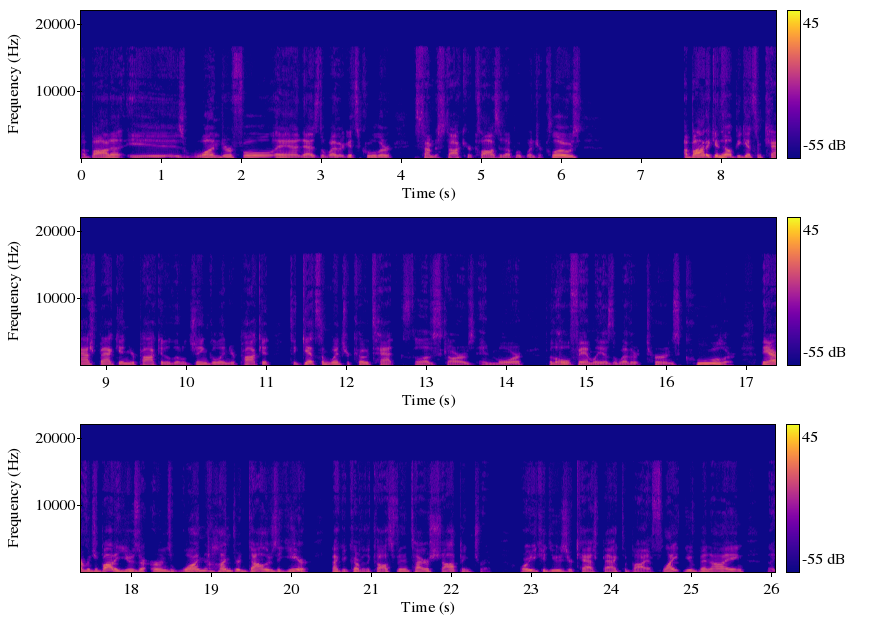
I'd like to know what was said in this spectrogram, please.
Ibotta is wonderful. And as the weather gets cooler, it's time to stock your closet up with winter clothes. Ibotta can help you get some cash back in your pocket, a little jingle in your pocket to get some winter coats, hats, gloves, scarves, and more for the whole family as the weather turns cooler. The average Ibotta user earns $100 a year. That could cover the cost of an entire shopping trip. Or you could use your cash back to buy a flight you've been eyeing, a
